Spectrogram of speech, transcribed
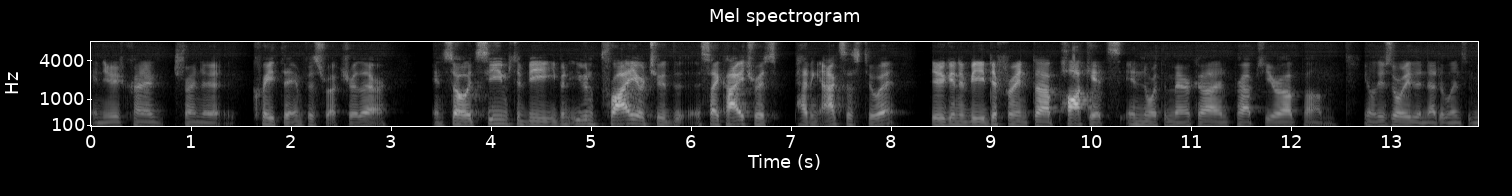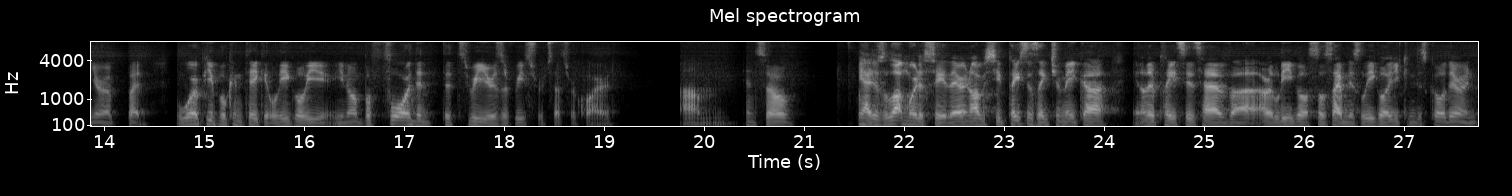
and you're kind of trying to create the infrastructure there. And so it seems to be even even prior to the psychiatrists having access to it, there are going to be different uh, pockets in North America and perhaps Europe. Um, you know, there's already the Netherlands and Europe, but where people can take it legally, you know, before the, the three years of research that's required. Um, and so yeah, there's a lot more to say there, and obviously places like Jamaica and other places have uh, are legal. Psilocybin is legal, and you can just go there and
